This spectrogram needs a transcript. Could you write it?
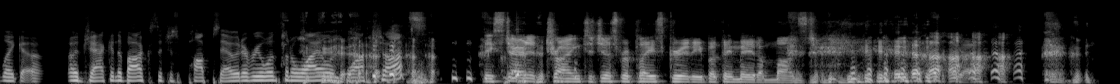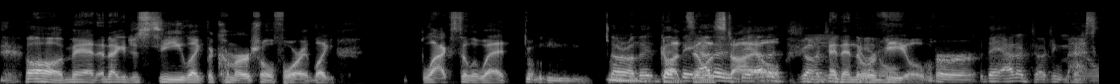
like a, a jack in the box that just pops out every once in a while and blocks shots. They started trying to just replace Gritty, but they made a monster. oh man, and I could just see like the commercial for it, like black silhouette, no, no, they, they- Godzilla they add a- they a style, and then the reveal. for they add a judging panel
